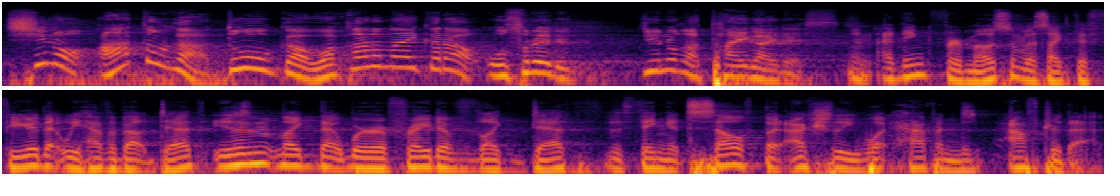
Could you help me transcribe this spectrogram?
死の後がどうか分からないから恐れるっていうのが大概です And I think for most of us, like the fear that we have about death isn't like that we're afraid of like death, the thing itself, but actually what happens after that.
